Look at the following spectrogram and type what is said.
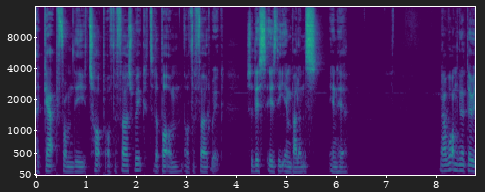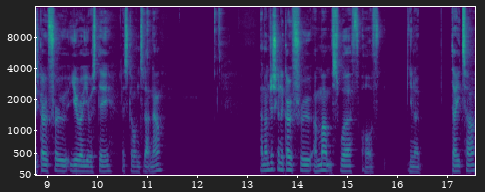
a gap from the top of the first wick to the bottom of the third wick. So this is the imbalance in here. Now what I'm going to do is go through Euro USD. Let's go on to that now and I'm just going to go through a month's worth of, you know, data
